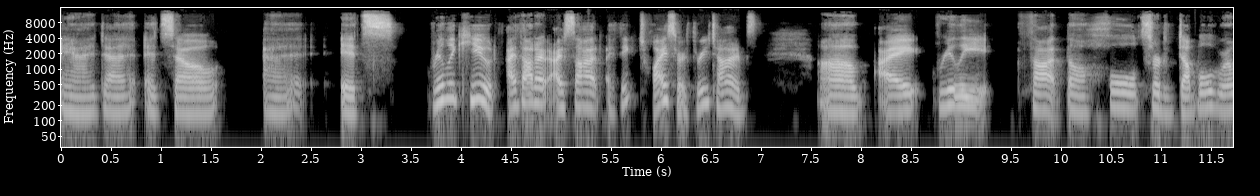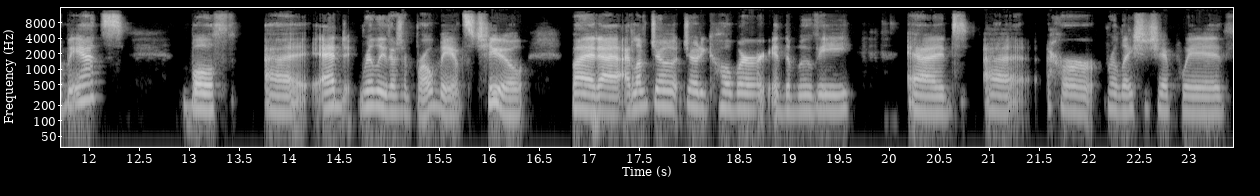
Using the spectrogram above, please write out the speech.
and uh, and so uh, it's really cute. I thought I, I, saw it. I think twice or three times. Um, I really thought the whole sort of double romance, both uh, and really there's a bromance too. But uh, I love jo- Jodie Comer in the movie, and uh, her relationship with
